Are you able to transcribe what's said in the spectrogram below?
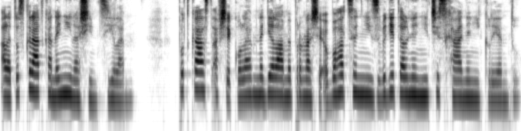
Ale to zkrátka není naším cílem. Podcast a vše kolem neděláme pro naše obohacení, zviditelnění či schánění klientů.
